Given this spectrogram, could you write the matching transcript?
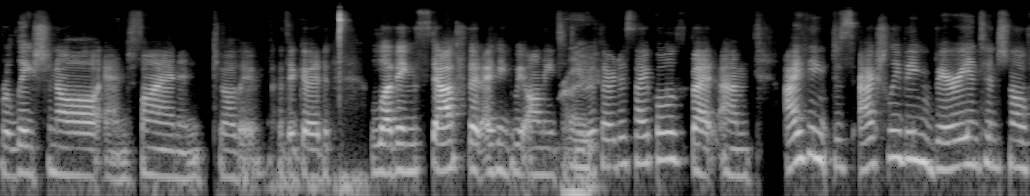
relational and fun and do all the the good loving stuff that I think we all need to right. do with our disciples. But um, I think just actually being very intentional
